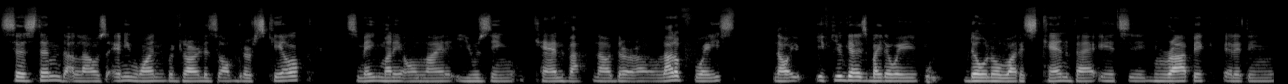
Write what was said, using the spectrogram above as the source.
system that allows anyone, regardless of their skill, to make money online using Canva. Now there are a lot of ways. Now if, you guys, by the way, don't know what is Canva, it's a graphic editing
